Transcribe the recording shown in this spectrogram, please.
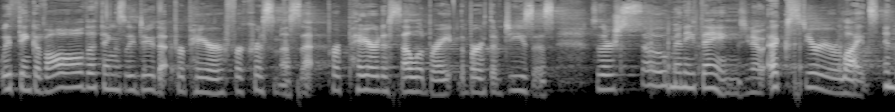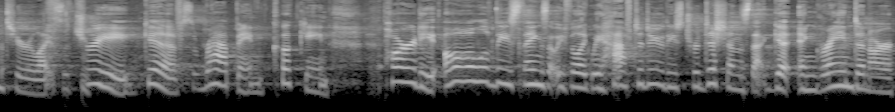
we think of all the things we do that prepare for Christmas, that prepare to celebrate the birth of Jesus. So there's so many things, you know, exterior lights, interior lights, the tree, gifts, wrapping, cooking, party, all of these things that we feel like we have to do, these traditions that get ingrained in our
